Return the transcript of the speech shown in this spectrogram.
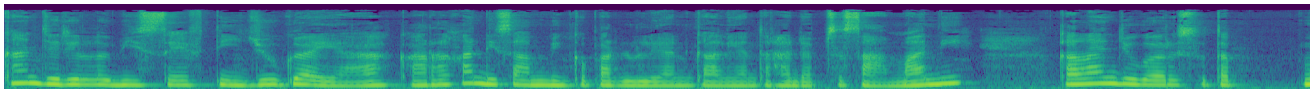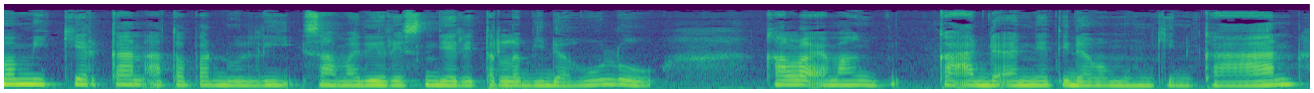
Kan jadi lebih safety juga ya, karena kan di samping kepedulian kalian terhadap sesama nih, kalian juga harus tetap memikirkan atau peduli sama diri sendiri terlebih dahulu. Kalau emang keadaannya tidak memungkinkan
